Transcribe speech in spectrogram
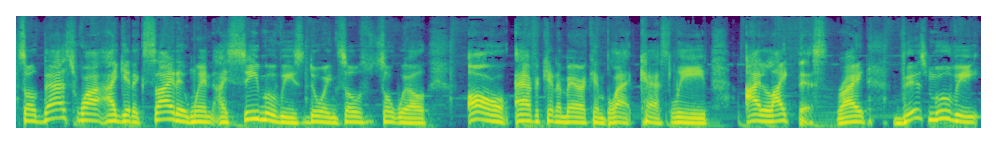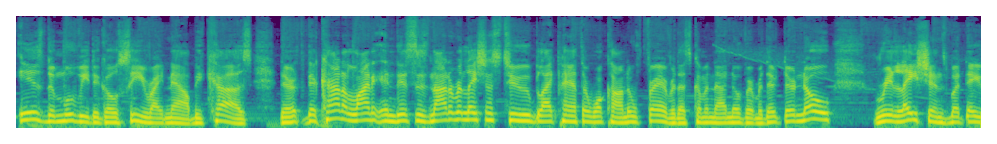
So that's why i get excited when i see movies doing so so well all African American black cast lead. I like this, right? This movie is the movie to go see right now because they're they're kind of lining, and this is not a relations to Black Panther Wakanda Forever that's coming out November. There there are no relations, but they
